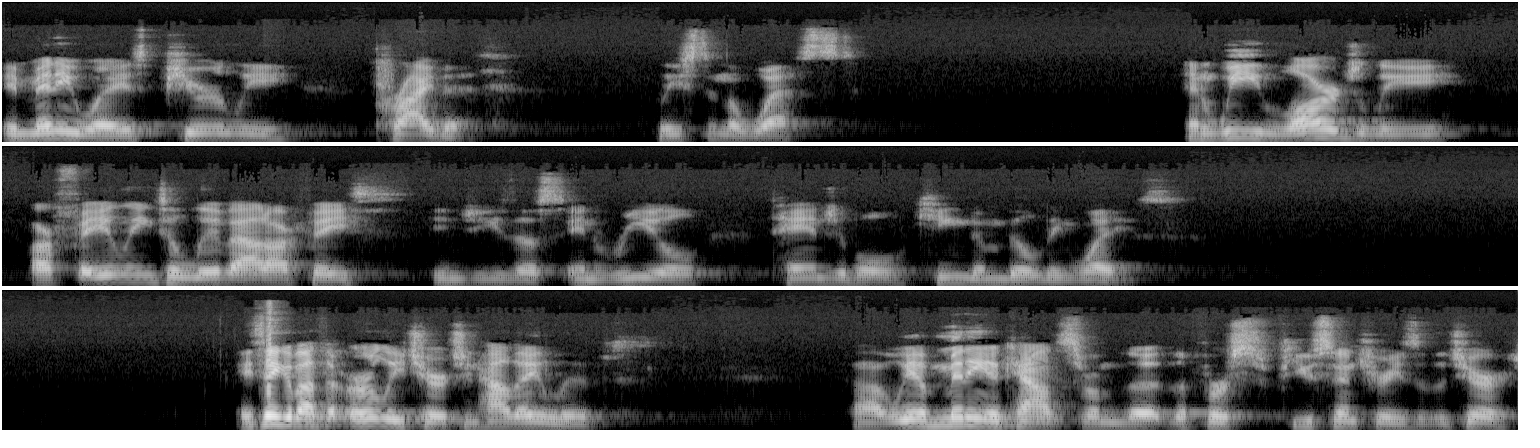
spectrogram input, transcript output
in many ways, purely private, at least in the West. And we largely are failing to live out our faith in Jesus in real, tangible, kingdom building ways. You think about the early church and how they lived. Uh, we have many accounts from the, the first few centuries of the church.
